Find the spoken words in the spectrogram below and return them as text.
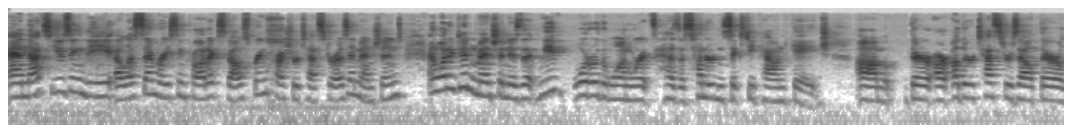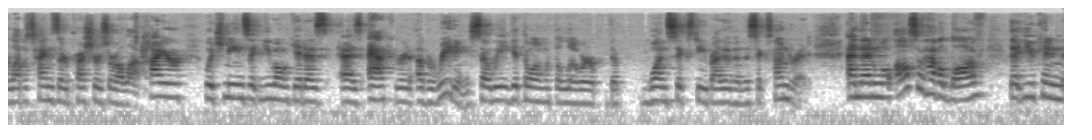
And that's using the LSM Racing Products Valve Spring Pressure Tester, as I mentioned. And what I didn't mention is that we order the one where it has a 160 pound gauge. Um, there are other testers out there. A lot of times their pressures are a lot higher, which means that you won't get as, as accurate of a reading. So we get the one with the lower, the 160 rather than the 600. And then we'll also have a log that you can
